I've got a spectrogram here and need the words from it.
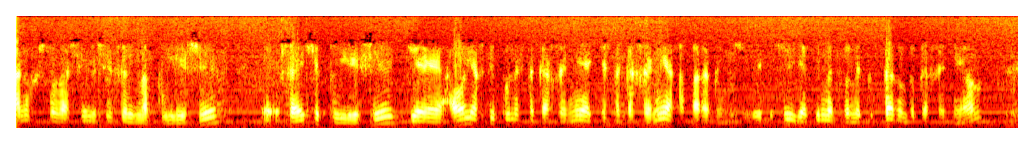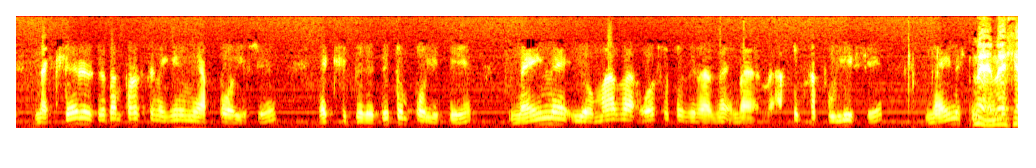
αν ο Χριστοβασίλης ήθελε να πουλήσει, ε, θα είχε πουλήσει και όλοι αυτοί που είναι στα καφενεία και στα καφενεία θα παραμείνει η συζήτηση γιατί με τον επίπεδο των καφενείων να ξέρει ότι όταν πρόκειται να γίνει μια πώληση εξυπηρετεί τον πολιτή να είναι η ομάδα όσο το δυνατόν, αυτό που θα πουλήσει να είναι στην ναι, να, έχει,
